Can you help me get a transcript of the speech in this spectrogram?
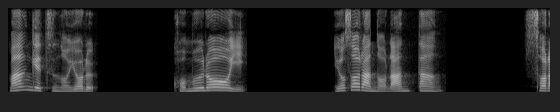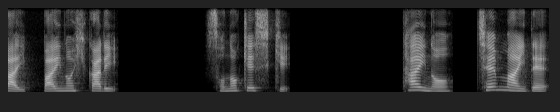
満月の夜、コムローイ、夜空のランタン、空いっぱいの光、その景色、タイのチェンマイで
